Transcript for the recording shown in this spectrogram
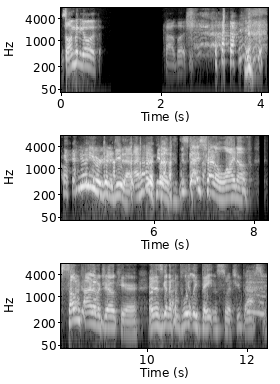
So I'm going to go with Kyle Busch. I knew you were going to do that. I had a feeling this guy's trying to line up some kind of a joke here and is going to completely bait and switch. You bastard.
